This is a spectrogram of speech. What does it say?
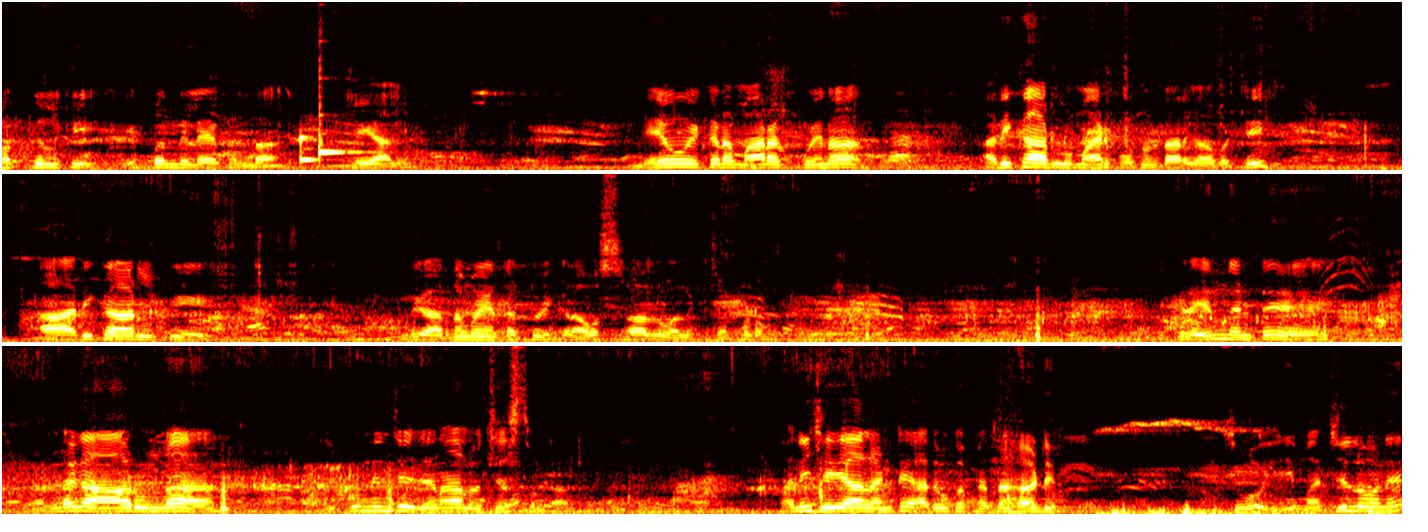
భక్తులకి ఇబ్బంది లేకుండా చేయాలి. మేము ఇక్కడ మారకపోయినా అధికారులు మారిపోతుంటారు కాబట్టి ఆ అధికారులకి ఇది అర్థమయ్యేటట్టు ఇక్కడ అవసరాలు వాళ్ళకి చెప్పడం. ఇక్కడ ఏంటంటే ఎండగా ఆరున్నా ఇప్పటి నుంచే జనాలు వచ్చేస్తుంటారు. పని చేయాలంటే అది ఒక పెద్ద హర్డిల్ సో ఈ మధ్యలోనే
